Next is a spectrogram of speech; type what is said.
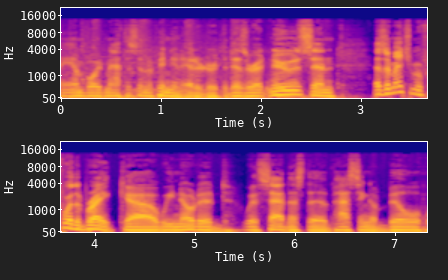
I am Boyd Matheson, opinion editor at the Deseret News. And as I mentioned before the break, uh, we noted with sadness the passing of Bill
